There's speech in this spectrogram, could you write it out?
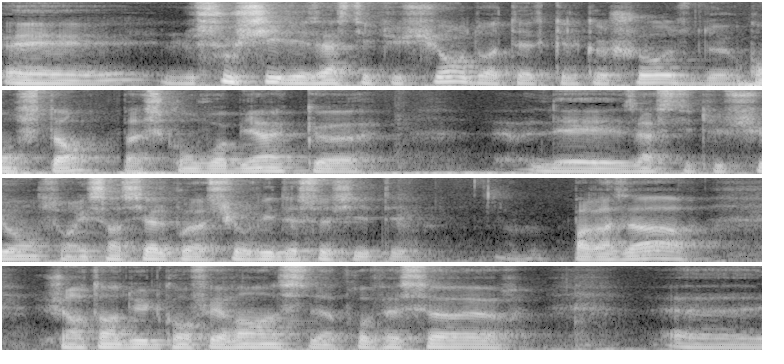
Et le souci des institutions doit être quelque chose de constant, parce qu'on voit bien que les institutions sont essentielles pour la survie des sociétés. Par hasard, j'ai entendu une conférence d'un professeur euh,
